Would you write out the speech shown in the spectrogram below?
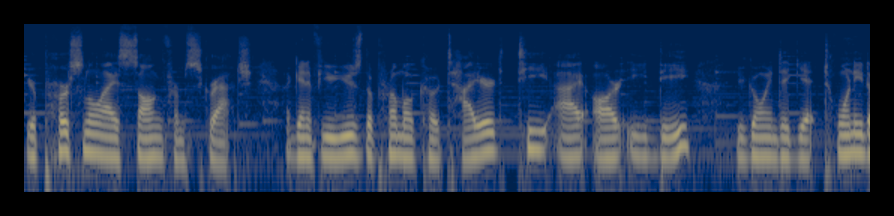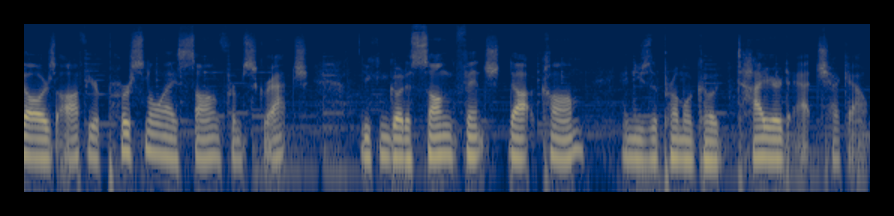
your personalized song from scratch. Again, if you use the promo code TIRED, T I R E D, you're going to get $20 off your personalized song from scratch. You can go to songfinch.com and use the promo code TIRED at checkout.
